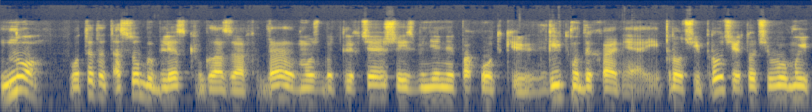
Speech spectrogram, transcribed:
но вот этот особый блеск в глазах, да, может быть, легчайшее изменение походки, ритма дыхания и прочее, прочее, то, чего мы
